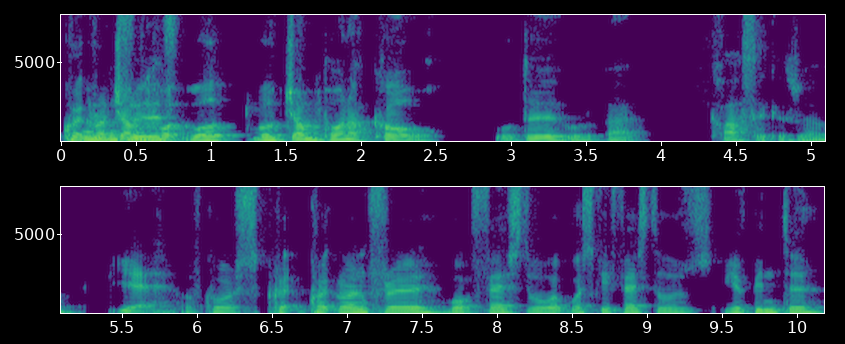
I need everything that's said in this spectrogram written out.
quick We'll run jump. through. On, we'll we'll jump on a call. We'll do that classic as well. Yeah, of course. Quick, quick run through what festival, what whiskey festivals you've been to.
